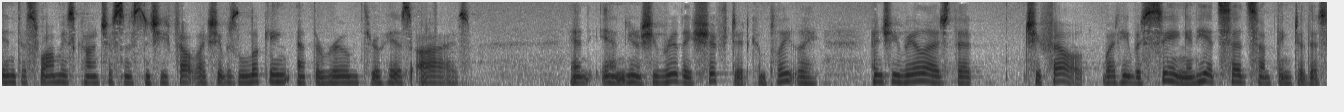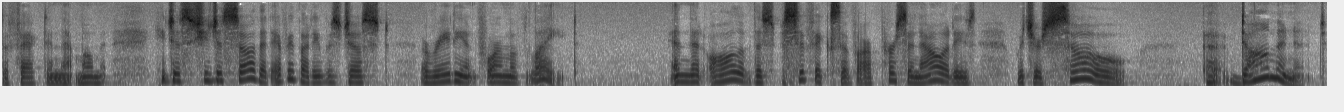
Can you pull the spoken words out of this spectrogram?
into Swami's consciousness and she felt like she was looking at the room through his eyes. And, and you know, she really shifted completely. And she realized that she felt what he was seeing, and he had said something to this effect in that moment. He just, she just saw that everybody was just a radiant form of light and that all of the specifics of our personalities, which are so uh, dominant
